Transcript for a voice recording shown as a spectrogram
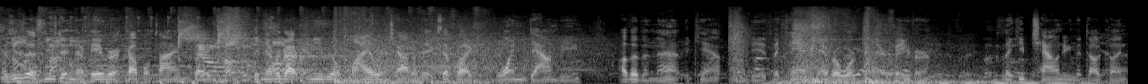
Azusa used it in their favor a couple times, but they never got any real mileage out of it except for like one down B. Other than that, they can't. The, can never worked in their favor. They keep challenging the duck hunt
